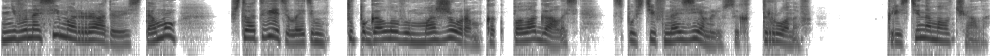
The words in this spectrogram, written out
невыносимо радуясь тому, что ответила этим тупоголовым мажорам, как полагалось, спустив на землю с их тронов. Кристина молчала.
